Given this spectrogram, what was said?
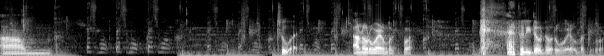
um two what? I don't know the word I'm looking for. I really don't know the word I'm looking for.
